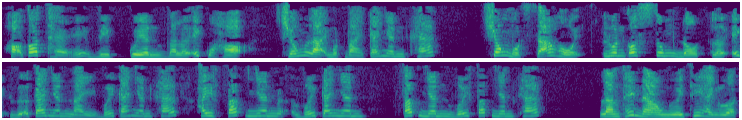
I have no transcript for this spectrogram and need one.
Họ có thể vì quyền và lợi ích của họ chống lại một vài cá nhân khác. Trong một xã hội luôn có xung đột lợi ích giữa cá nhân này với cá nhân khác hay pháp nhân với cá nhân pháp nhân với pháp nhân khác. Làm thế nào người thi hành luật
